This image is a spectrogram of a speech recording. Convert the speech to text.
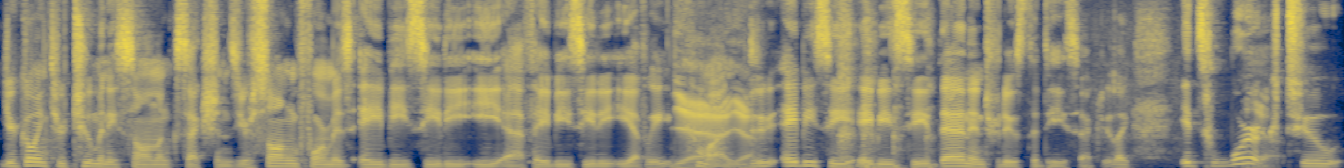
you're going through too many song sections. Your song form is A, B, C, D, E, F, A, B, C, D, E, F. Yeah, Come on, yeah. A, B, C, A, B, C, then introduce the D section. Like it's work Yeah. to,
